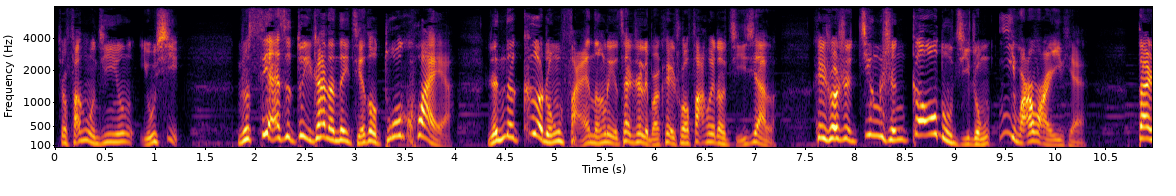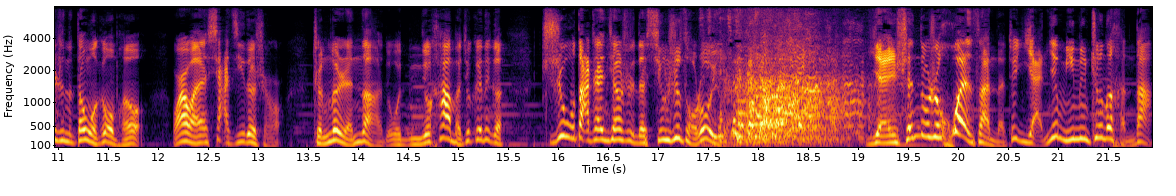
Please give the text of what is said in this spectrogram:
就是反恐精英游戏。你说 CS 对战的那节奏多快呀！人的各种反应能力在这里边可以说发挥到极限了，可以说是精神高度集中，一玩玩一天。但是呢，等我跟我朋友玩完下机的时候，整个人呢，我你就看吧，就跟那个植物大战僵似的行尸走肉一样，眼神都是涣散的，就眼睛明明睁得很大，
